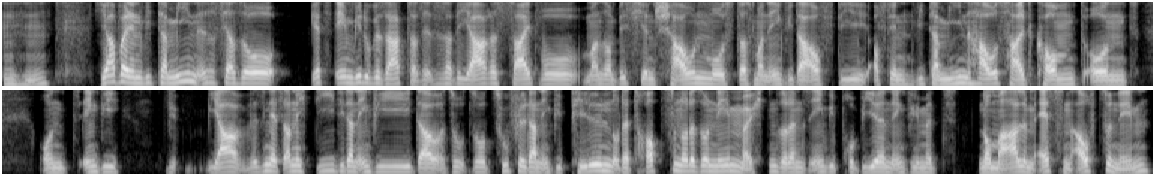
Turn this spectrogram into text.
Mhm. Ja, bei den Vitaminen ist es ja so jetzt eben, wie du gesagt hast, jetzt ist ja die Jahreszeit, wo man so 'n bisschen schauen muss, dass man irgendwie da auf die auf den Vitaminhaushalt kommt und und irgendwie ja, wir sind jetzt auch nicht die, die dann irgendwie da so so zu viel dann irgendwie Pillen oder Tropfen oder so nehmen möchten, sondern es irgendwie probieren, irgendwie mit normalem Essen aufzunehmen.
